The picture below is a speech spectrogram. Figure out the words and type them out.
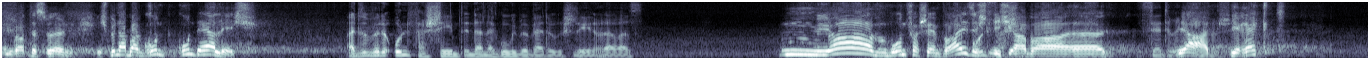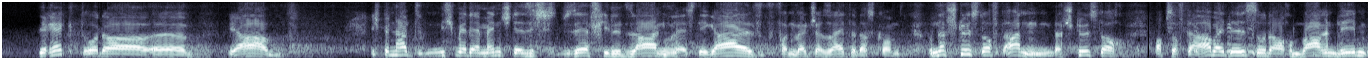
um Gottes Willen. Ich bin aber grund, grundehrlich. Also würde unverschämt in deiner Google-Bewertung stehen, oder was? Hm, Ja, unverschämt weiß ich nicht, Unverschämt. aber äh, Sehr direkt. ja, direkt. Direkt oder äh, ja, ich bin halt nicht mehr der Mensch, der sich sehr viel sagen lässt, egal von welcher Seite das kommt. Und das stößt oft an. Das stößt auch, ob es auf der Arbeit ist oder auch im wahren Leben.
